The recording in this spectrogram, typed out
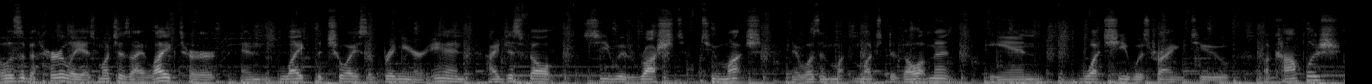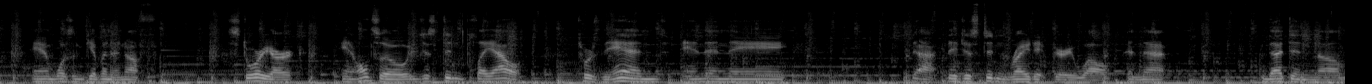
Elizabeth Hurley, as much as I liked her and liked the choice of bringing her in, I just felt she was rushed too much. There wasn't much development in what she was trying to accomplish and wasn't given enough story arc. And also, it just didn't play out towards the end. And then they, yeah, they just didn't write it very well. And that, that didn't, um,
